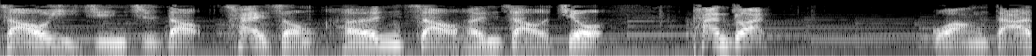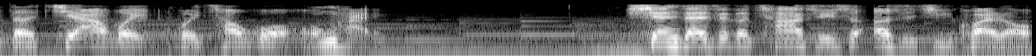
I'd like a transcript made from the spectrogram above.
早已经知道，蔡总很早很早就判断。广达的价位会超过红海，现在这个差距是二十几块喽。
